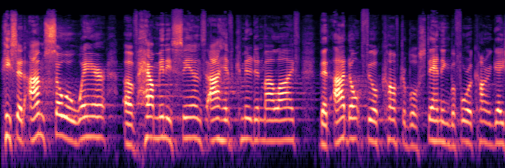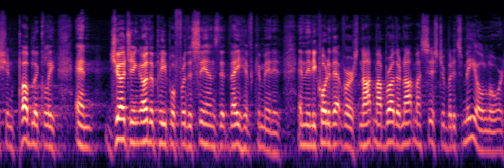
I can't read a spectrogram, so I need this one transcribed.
he said, I'm so aware of how many sins I have committed in my life that I don't feel comfortable standing before a congregation publicly and judging other people for the sins that they have committed. And then he quoted that verse, Not my brother, not my sister, but it's me, O Lord,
